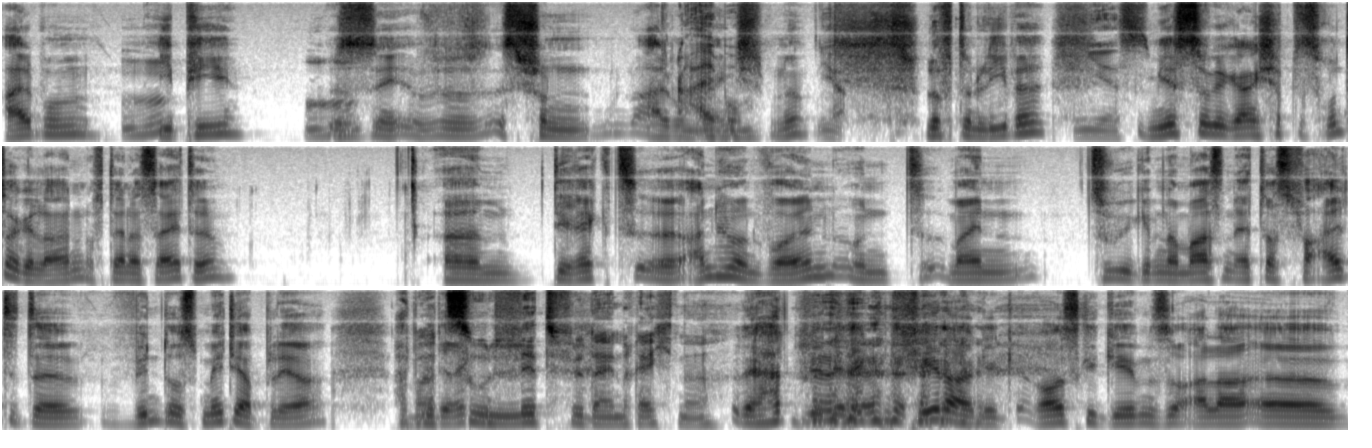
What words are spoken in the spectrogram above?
Album, EP. Das ist, das ist schon ein Album, Mhm. Album, eigentlich. Ne? ja. Luft und Liebe. Yes. Mir ist so gegangen, ich habe das runtergeladen auf deiner Seite, ähm, direkt äh, anhören wollen und mein zugegebenermaßen etwas veraltete Windows Media Player hat mir War direkt zu lit für deine Rechner. der hat mir direkt einen Fehler ge- rausgegeben, so aller äh,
